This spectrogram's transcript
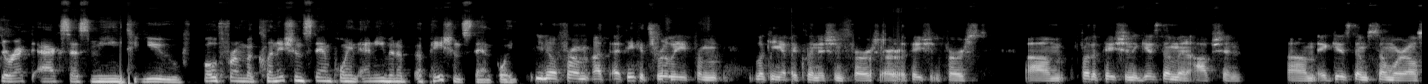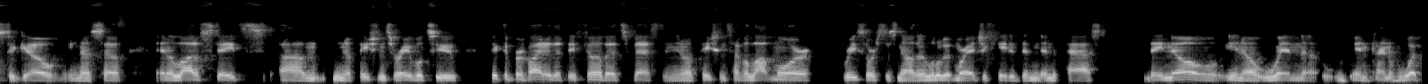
direct access mean to you, both from a clinician standpoint and even a, a patient standpoint? You know, from I think it's really from looking at the clinician first or the patient first um, for the patient, it gives them an option. Um, it gives them somewhere else to go. You know, so in a lot of states, um, you know, patients are able to pick the provider that they feel that's best. And you know, patients have a lot more resources now. They're a little bit more educated than in the past. They know, you know, when and kind of what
